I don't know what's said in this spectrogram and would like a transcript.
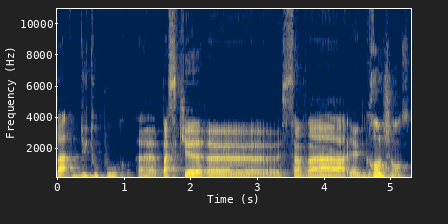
Pas du tout pour. Euh, parce que ça va... Il y a une grande chance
